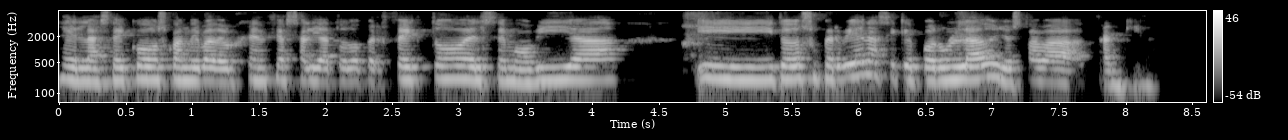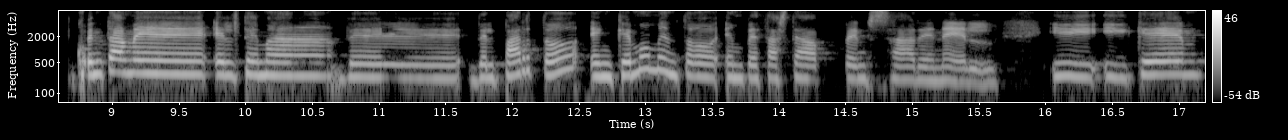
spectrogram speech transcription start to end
En las ecos, cuando iba de urgencia, salía todo perfecto, él se movía, y todo súper bien, así que por un lado yo estaba tranquila. Cuéntame el tema del parto. ¿En qué momento empezaste a pensar en él? ¿Y, qué,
